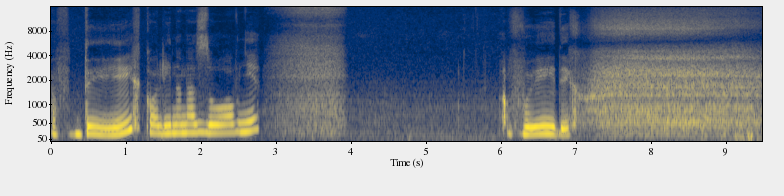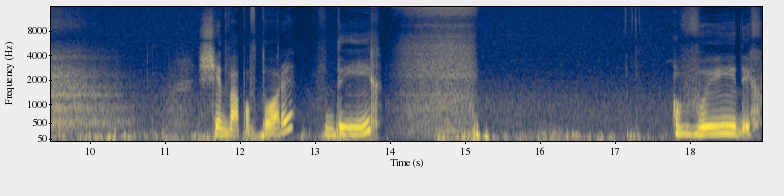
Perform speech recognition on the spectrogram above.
Вдих, коліна назовні. Видих. Ще два повтори. Вдих. Видих.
